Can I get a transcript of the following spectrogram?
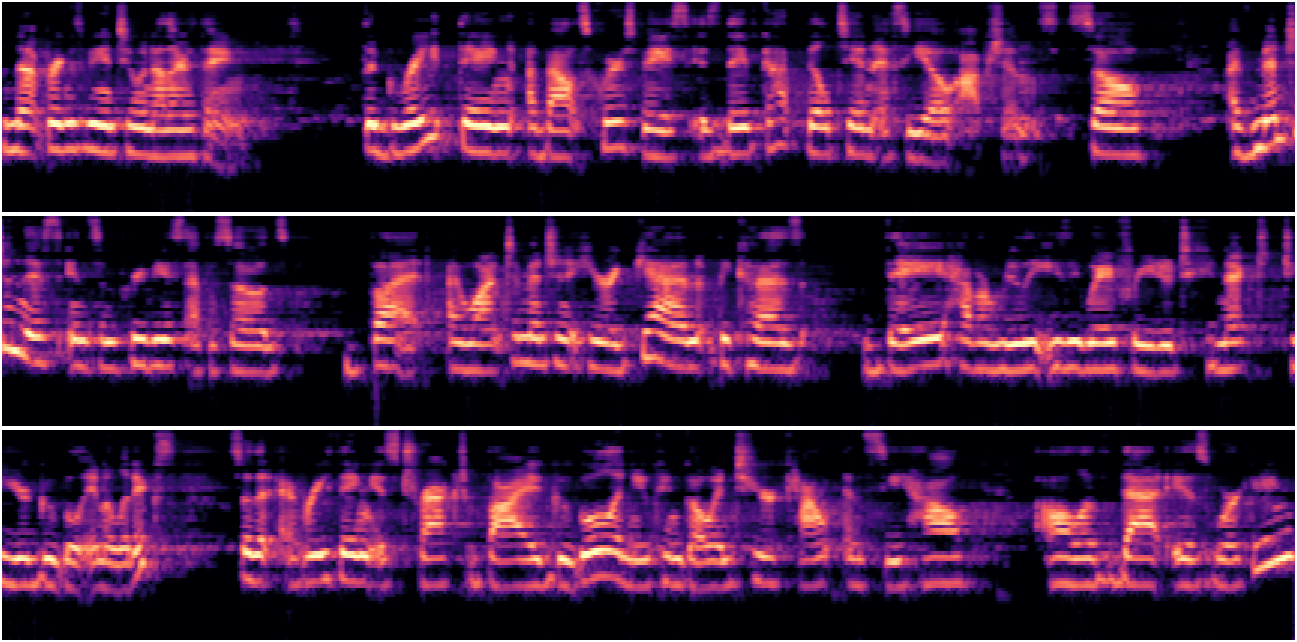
And that brings me into another thing. The great thing about Squarespace is they've got built in SEO options. So, I've mentioned this in some previous episodes, but I want to mention it here again because they have a really easy way for you to connect to your Google Analytics so that everything is tracked by Google and you can go into your account and see how all of that is working.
